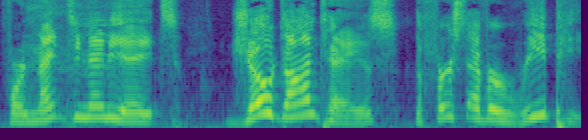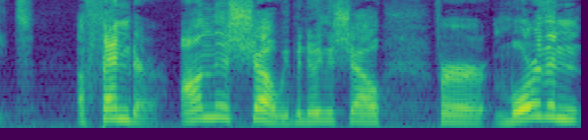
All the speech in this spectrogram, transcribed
for 1998. Joe Dante's the first ever repeat offender on this show. We've been doing this show for more than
